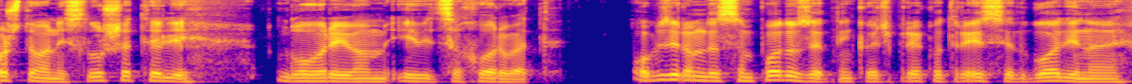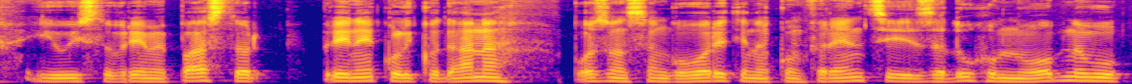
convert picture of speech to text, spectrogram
Poštovani slušatelji, govori vam Ivica Horvat. Obzirom da sam poduzetnik već preko 30 godina i u isto vrijeme pastor, prije nekoliko dana pozvan sam govoriti na konferenciji za duhovnu obnovu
